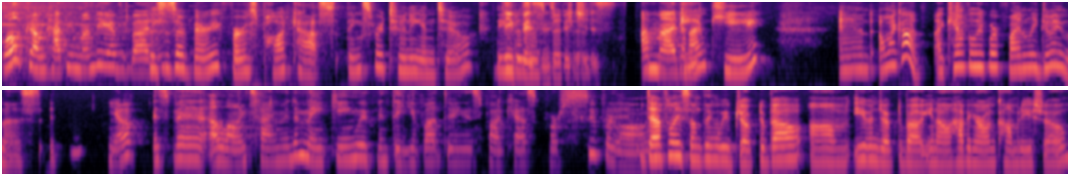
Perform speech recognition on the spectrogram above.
Welcome. Happy Monday, everybody. This is our very first podcast. Thanks for tuning into the, Business, Bitches. I'm Mari. And I'm Ki. And oh my god, I can't believe we're finally doing this. It- Yep, it's been a long time in the making. We've been thinking about doing this podcast for super long. definitely something we've joked about. Um, even joked about, you know, having our own comedy show.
